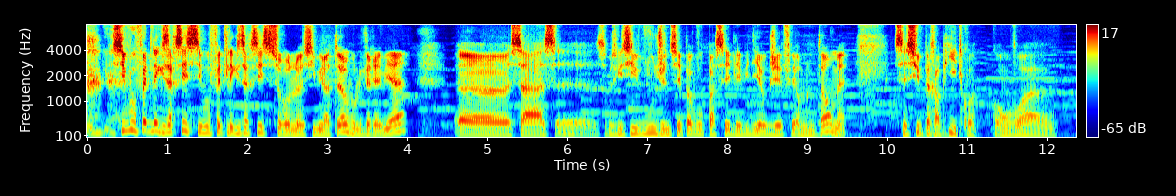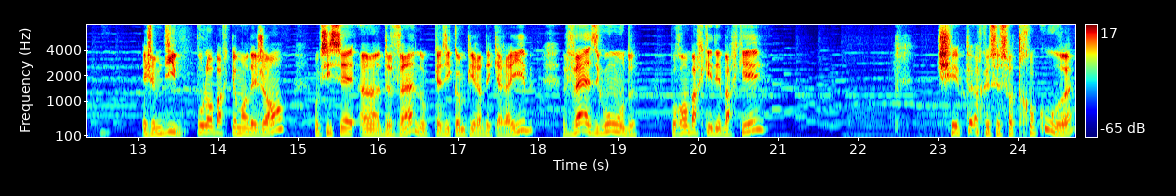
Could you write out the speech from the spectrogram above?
si vous faites l'exercice, si vous faites l'exercice sur le simulateur, vous le verrez bien. Euh, ça, c'est c'est parce que si vous, je ne sais pas vous passer les vidéos que j'ai fait en même temps, mais c'est super rapide, quoi. Quand on voit. euh. Et je me dis, pour l'embarquement des gens, donc si c'est un de 20, donc quasi comme Pirates des Caraïbes, 20 secondes pour embarquer, débarquer, j'ai peur que ce soit trop court. Hein.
